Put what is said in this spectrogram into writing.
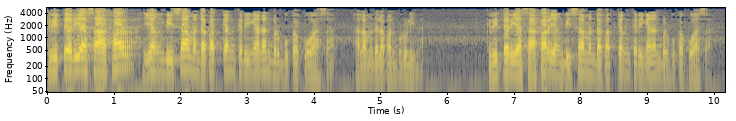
kriteria safar yang bisa mendapatkan keringanan berbuka puasa. Halaman 85. Kriteria safar yang bisa mendapatkan keringanan berbuka puasa.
